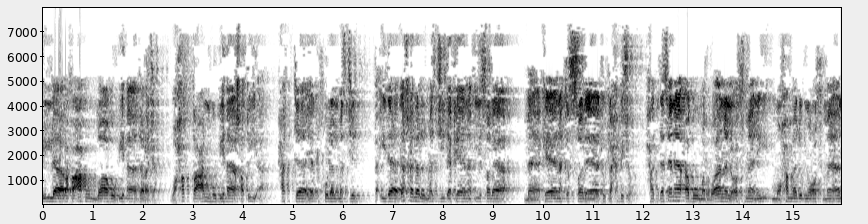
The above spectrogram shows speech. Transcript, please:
إلا رفعه الله بها درجة وحط عنه بها خطيئة حتى يدخل المسجد فإذا دخل المسجد كان في صلاة ما كانت الصلاة تحبسه. حدثنا أبو مروان العثماني محمد بن عثمان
